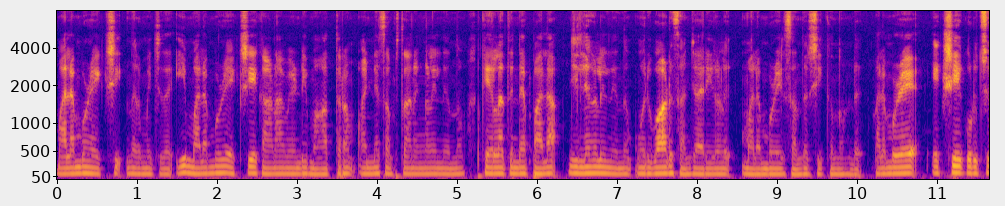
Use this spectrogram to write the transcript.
മലമ്പുഴ യക്ഷി നിർമ്മിച്ചത്. ഈ മലമ്പുഴ യക്ഷിയെ കാണാൻ വേണ്ടി മാത്രം അന്യ സംസ്ഥാനങ്ങളിൽ നിന്നും കേരളത്തിന്റെ പല ജില്ലകളിൽ നിന്നും ഒരുപാട് സഞ്ചാരികൾ മലമ്പുഴയിൽ സന്ദർശിക്കുന്നുണ്ട്. മലമ്പുഴ യക്ഷിയെക്കുറിച്ച്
